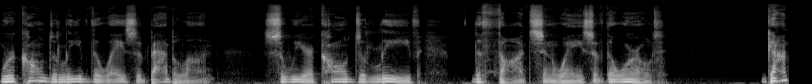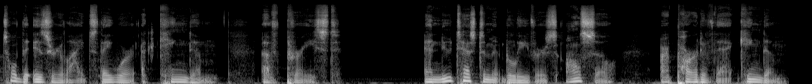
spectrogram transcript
we're called to leave the ways of Babylon, so we are called to leave the thoughts and ways of the world. God told the Israelites they were a kingdom of priests, and New Testament believers also are part of that kingdom.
